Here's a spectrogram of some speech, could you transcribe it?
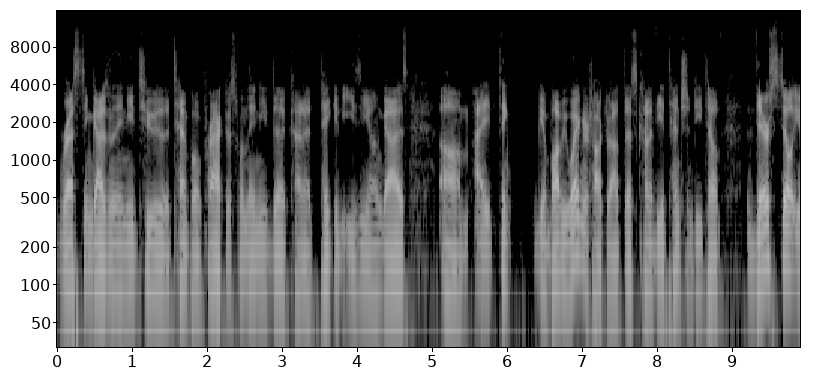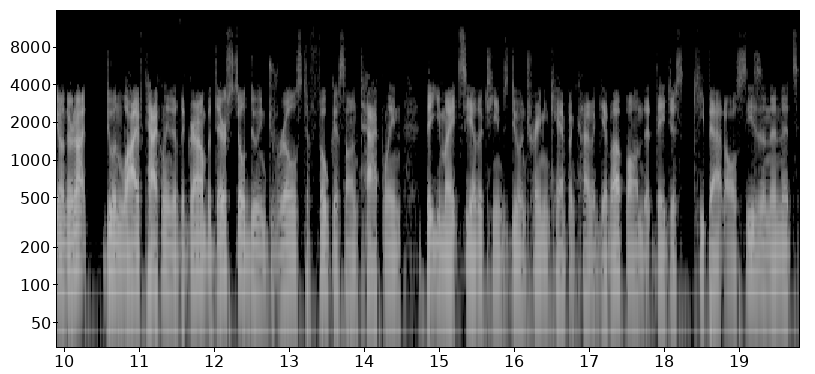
resting guys when they need to the tempo of practice when they need to kind of take it easy on guys. Um, i think you know bobby wagner talked about this kind of the attention detail they're still you know they're not doing live tackling to the ground but they're still doing drills to focus on tackling that you might see other teams do in training camp and kind of give up on that they just keep at all season and it's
